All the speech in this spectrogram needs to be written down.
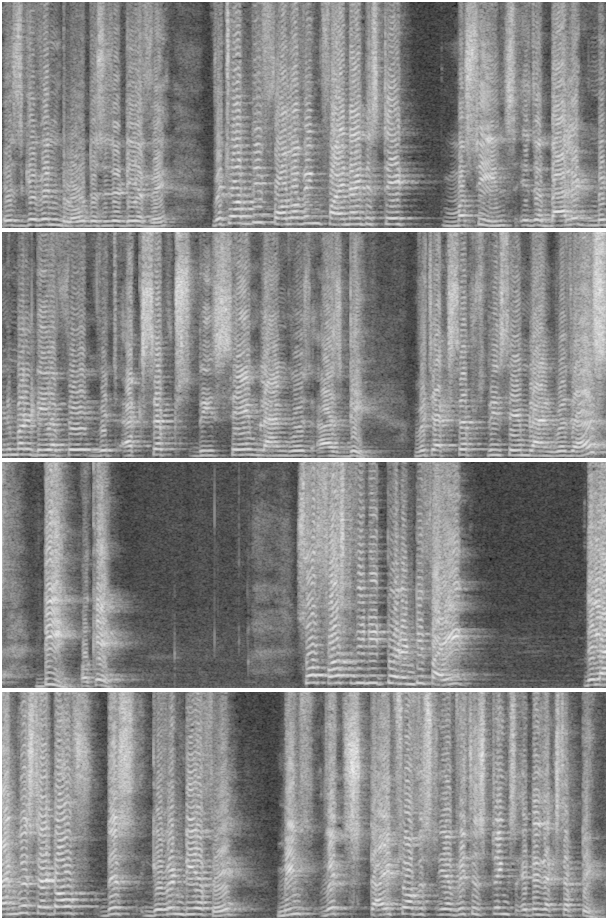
is given below, this is a DFA. Which of the following finite state machines is a valid minimal DFA which accepts the same language as D, which accepts the same language as D, okay. So first we need to identify the language set of this given DFA means which types of which strings it is accepting.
